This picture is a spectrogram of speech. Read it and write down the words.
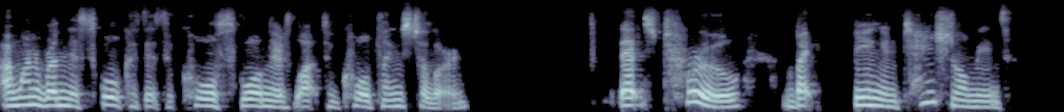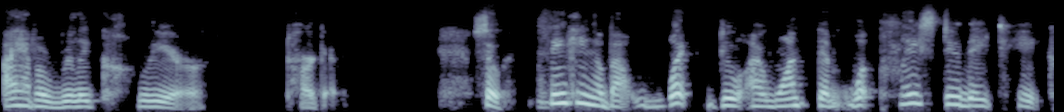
I want to run this school because it's a cool school and there's lots of cool things to learn. That's true, but being intentional means I have a really clear target. So thinking about what do I want them, what place do they take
